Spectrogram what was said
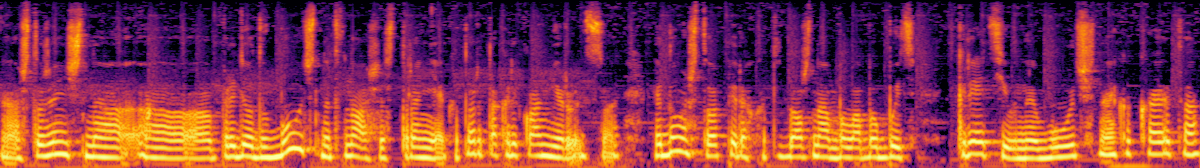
э, что женщина э, придет в булочную, это в нашей стране, которая так рекламируется. Я думаю, что, во-первых, это должна была бы быть креативная булочная какая-то.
